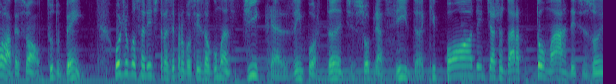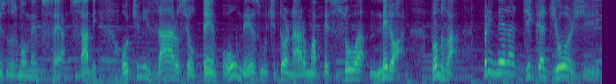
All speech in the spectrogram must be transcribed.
Olá pessoal, tudo bem? Hoje eu gostaria de trazer para vocês algumas dicas importantes sobre a vida que podem te ajudar a tomar decisões nos momentos certos, sabe? Otimizar o seu tempo ou mesmo te tornar uma pessoa melhor. Vamos lá! Primeira dica de hoje:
